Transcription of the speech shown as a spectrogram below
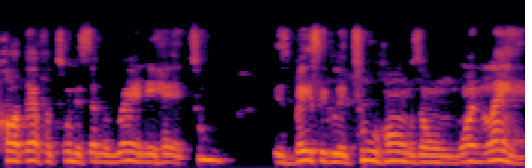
caught that for 27 grand, they had two it's basically two homes on one land.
